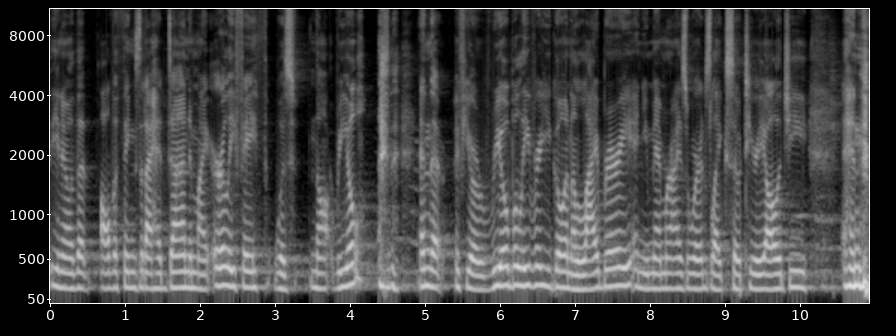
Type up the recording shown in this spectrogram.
you know, that all the things that I had done in my early faith was not real. and that if you're a real believer, you go in a library and you memorize words like soteriology and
